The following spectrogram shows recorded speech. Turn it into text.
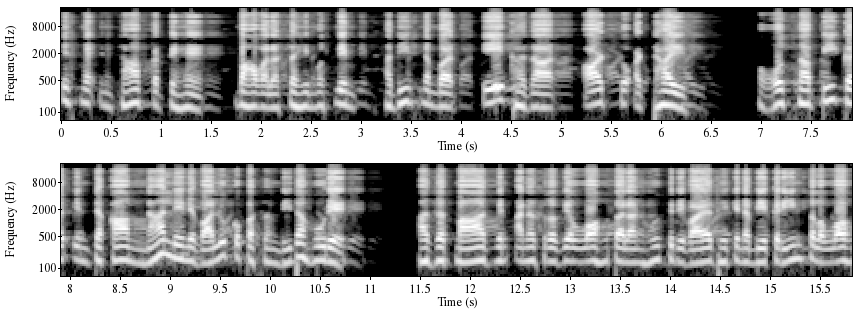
اس میں انصاف کرتے ہیں۔ بہوالا صحیح مسلم، حدیث نمبر ایک ہزار آٹھ سو اٹھائیس۔ غصہ پی کر انتقام نہ لینے والوں کو پسندیدہ ہو رہے حضرت معاذ بن انس رضی اللہ تعالیٰ عنہ سے روایت ہے کہ نبی کریم صلی اللہ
